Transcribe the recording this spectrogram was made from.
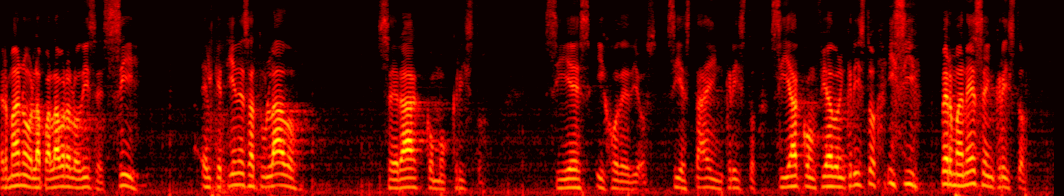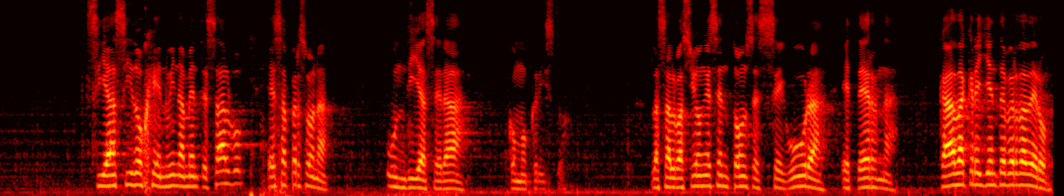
Hermano, la palabra lo dice, sí, el que tienes a tu lado será como Cristo, si es hijo de Dios, si está en Cristo, si ha confiado en Cristo y si permanece en Cristo. Si ha sido genuinamente salvo, esa persona un día será como Cristo. La salvación es entonces segura, eterna. Cada creyente verdadero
